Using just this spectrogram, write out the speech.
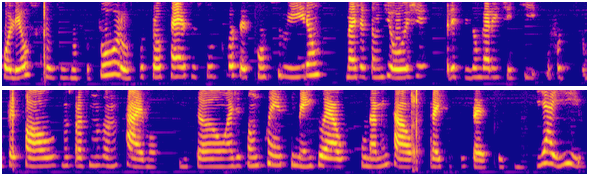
colher os frutos no futuro, os processos, tudo que vocês construíram na gestão de hoje, precisam garantir que o, o pessoal nos próximos anos saibam. Então, a gestão do conhecimento é algo fundamental para esse sucesso. E aí,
